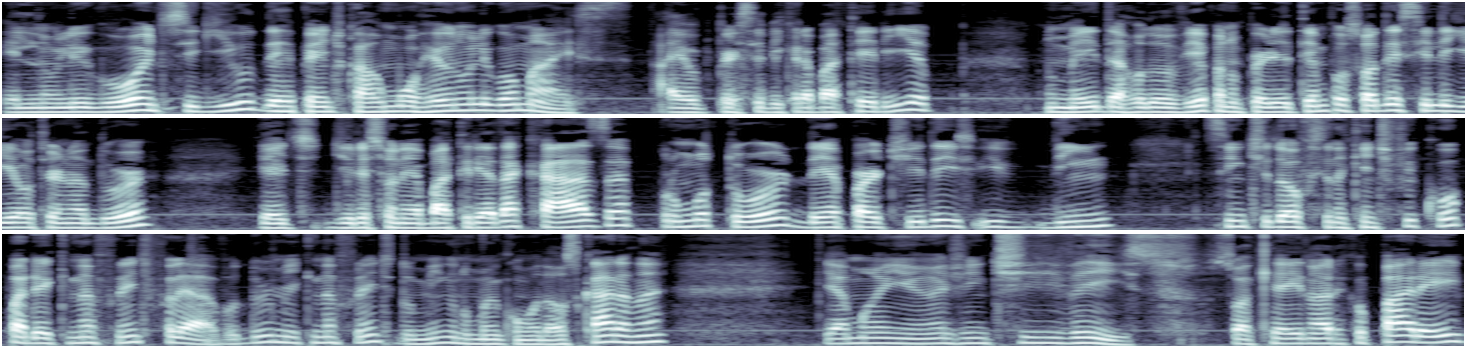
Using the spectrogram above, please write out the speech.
Ele não ligou, a gente seguiu, de repente o carro morreu e não ligou mais. Aí eu percebi que era bateria no meio da rodovia para não perder tempo, eu só desci, liguei o alternador e aí direcionei a bateria da casa pro motor, dei a partida e, e vim sentido a oficina que a gente ficou, parei aqui na frente, falei: "Ah, vou dormir aqui na frente, domingo, não vou incomodar os caras, né?" E amanhã a gente vê isso. Só que aí na hora que eu parei,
